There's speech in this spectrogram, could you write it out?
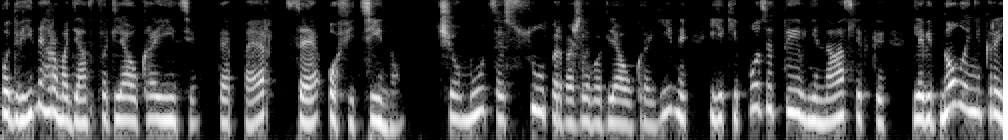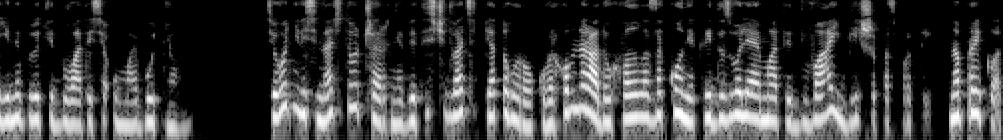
Подвійне громадянство для українців. Тепер це офіційно. Чому це супер важливо для України і які позитивні наслідки для відновлення країни будуть відбуватися у майбутньому? Сьогодні, 18 червня 2025 року, Верховна Рада ухвалила закон, який дозволяє мати два і більше паспорти. Наприклад,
